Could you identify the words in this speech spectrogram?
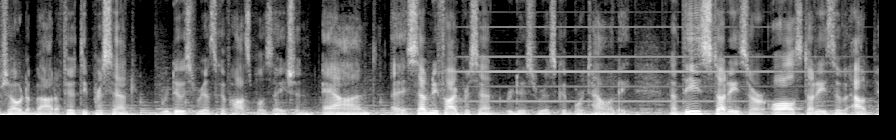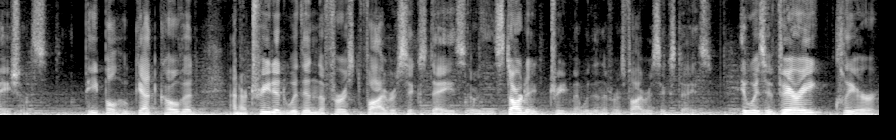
showed about a 50% reduced risk of hospitalization and a 75% reduced risk of mortality. Now, these studies are all studies of outpatients, people who get COVID and are treated within the first five or six days, or started treatment within the first five or six days. It was a very clear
